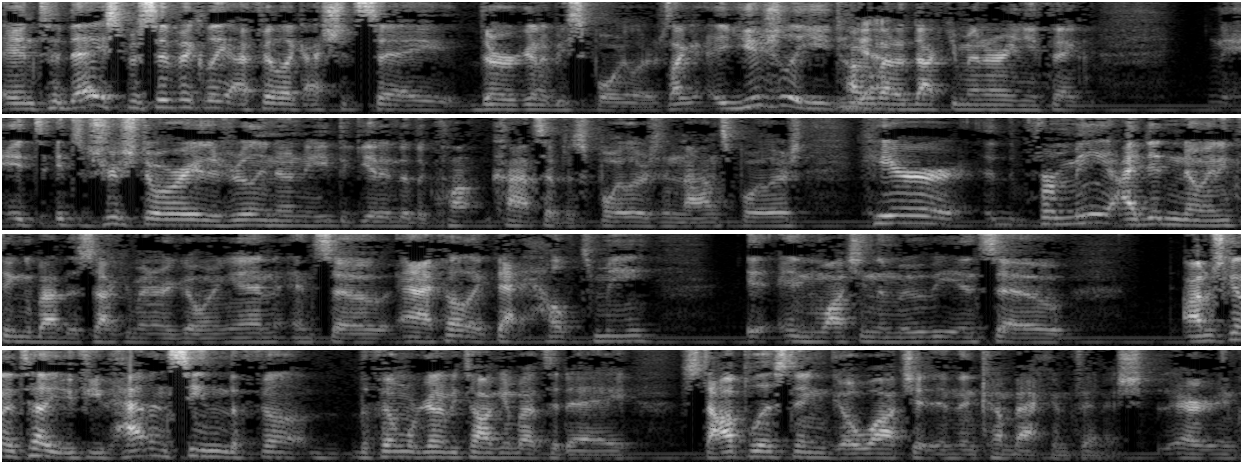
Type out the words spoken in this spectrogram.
And today, specifically, I feel like I should say there are going to be spoilers. Like usually, you talk Yeah. about a documentary and you think it's it's a true story. There's really no need to get into the co- concept of spoilers and non spoilers. Here, for me, I didn't know anything about this documentary going in, and so and I felt like that helped me in watching the movie. And so, I'm just going to tell you if you haven't seen the film, the film we're going to be talking about today, stop listening, go watch it, and then come back and finish or, and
